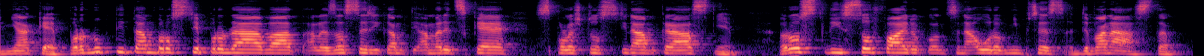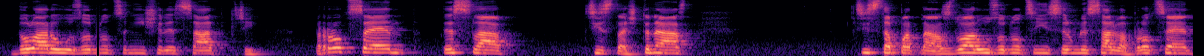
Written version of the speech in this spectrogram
nějaké produkty tam prostě prodávat, ale zase říkám, ty americké společnosti nám krásně rostly SoFi dokonce na úrovni přes 12 dolarů, zhodnocení 63%, Tesla 314, 315 dolarů, zhodnocení 72%,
